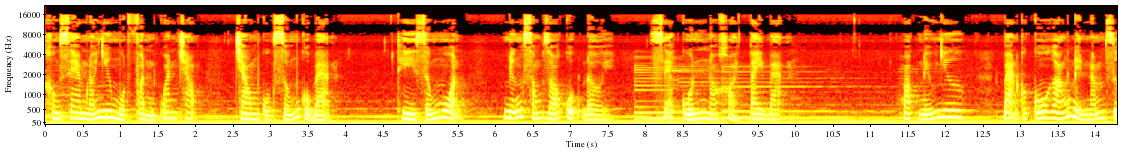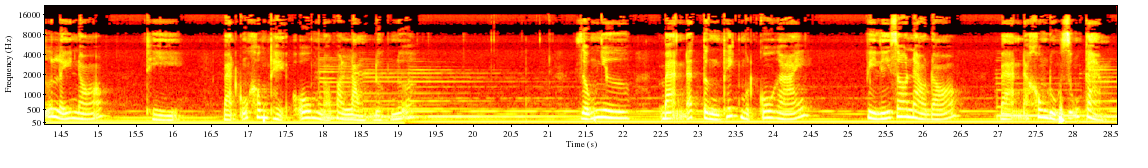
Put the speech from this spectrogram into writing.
không xem nó như một phần quan trọng trong cuộc sống của bạn, thì sớm muộn, những sóng gió cuộc đời sẽ cuốn nó khỏi tay bạn. Hoặc nếu như bạn có cố gắng để nắm giữ lấy nó, thì bạn cũng không thể ôm nó vào lòng được nữa. Giống như bạn đã từng thích một cô gái, vì lý do nào đó, bạn đã không đủ dũng cảm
